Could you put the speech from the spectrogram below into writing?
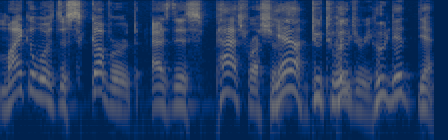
Micah was discovered as this pass rusher. Yeah. due to Who- injury. Who did? Yeah.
